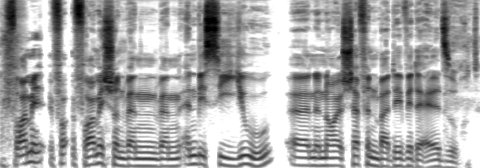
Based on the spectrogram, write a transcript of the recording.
ich freue mich, freu mich schon, wenn, wenn NBCU äh, eine neue Chefin bei DWDL sucht.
